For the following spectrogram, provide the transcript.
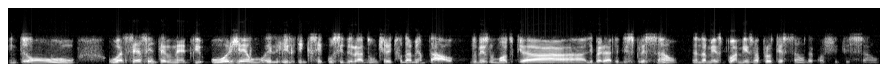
Então, o acesso à internet hoje é um, ele, ele, tem que ser considerado um direito fundamental, do mesmo modo que a liberdade de expressão, né, com a mesma proteção da Constituição,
